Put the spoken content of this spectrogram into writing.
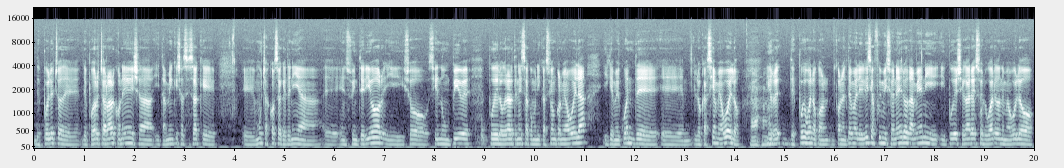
después el hecho de, de poder charlar con ella y también que ella se saque eh, muchas cosas que tenía eh, en su interior y yo siendo un pibe pude lograr tener esa comunicación con mi abuela y que me cuente eh, lo que hacía mi abuelo. Ajá. Y re- después, bueno, con, con el tema de la iglesia fui misionero también y, y pude llegar a esos lugares donde mi abuelo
